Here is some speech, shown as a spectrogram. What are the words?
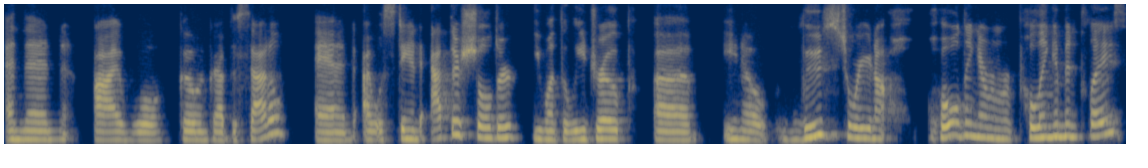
and then I will go and grab the saddle and I will stand at their shoulder. You want the lead rope, uh, you know, loose to where you're not holding him or pulling him in place,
